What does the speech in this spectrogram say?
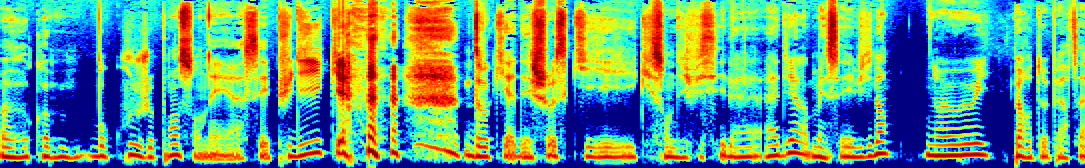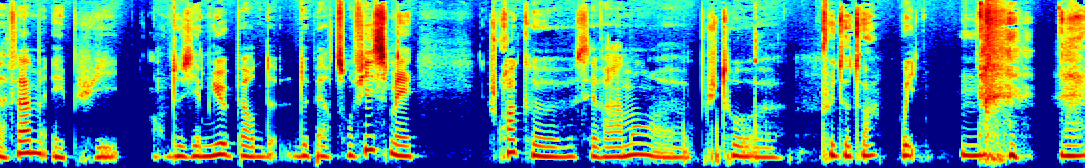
Euh, comme beaucoup, je pense, on est assez pudique. Donc, il y a des choses qui, qui sont difficiles à, à dire, mais c'est évident. Oui, oui, oui. Peur de perdre sa femme. Et puis, en deuxième lieu, peur de, de perdre son fils. Mais je crois que c'est vraiment euh, plutôt. euh, Plutôt toi Oui. Mm. Ouais.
